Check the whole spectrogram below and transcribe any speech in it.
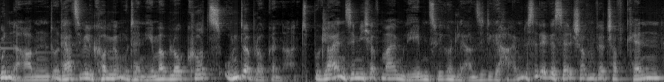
Guten Abend und herzlich willkommen im Unternehmerblog, kurz Unterblog genannt. Begleiten Sie mich auf meinem Lebensweg und lernen Sie die Geheimnisse der Gesellschaft und Wirtschaft kennen,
